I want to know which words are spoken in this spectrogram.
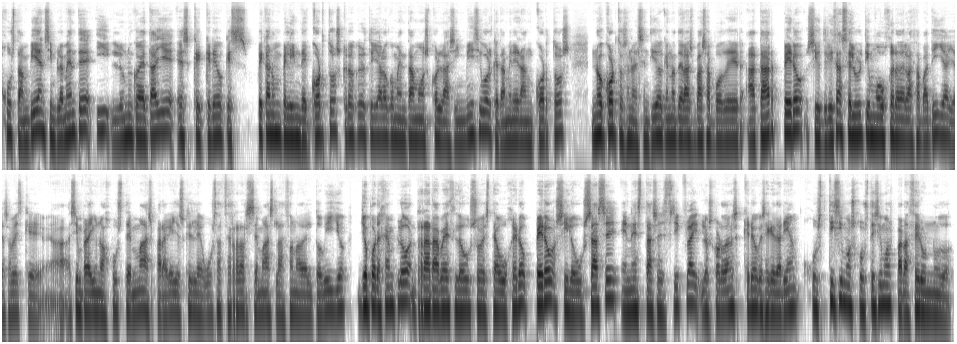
ajustan bien simplemente y el único detalle es que creo que pecan un pelín de cortos, creo que esto ya lo comentamos con las Invisible, que también eran cortos, no cortos en el sentido que no te las vas a poder atar, pero si utilizas el último agujero de la zapatilla, ya sabéis que ah, siempre hay un ajuste más para aquellos que les gusta cerrarse más la zona del tobillo. Yo, por ejemplo, rara vez lo uso este agujero, pero si lo usase en estas Fly, los cordones creo que se quedarían justísimos, justísimos para hacer un nudo.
